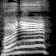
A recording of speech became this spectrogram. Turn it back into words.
Wonie!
